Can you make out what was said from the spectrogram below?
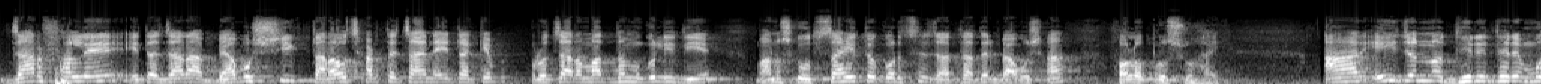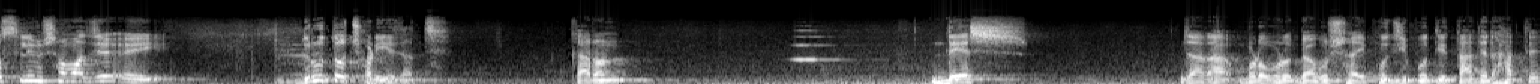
যার ফলে এটা যারা ব্যবসায়িক, তারাও ছাড়তে চায় না এটাকে প্রচার মাধ্যমগুলি দিয়ে। মানুষকে উৎসাহিত করছে যাতে তাদের ব্যবসা ফলপ্রসূ হয়। আর এই জন্য ধীরে ধীরে মুসলিম সমাজে এই দ্রুত ছড়িয়ে যাচ্ছে। কারণ দেশ যারা বড় বড় ব্যবসায়ী, পুঁজিপতি তাদের হাতে,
